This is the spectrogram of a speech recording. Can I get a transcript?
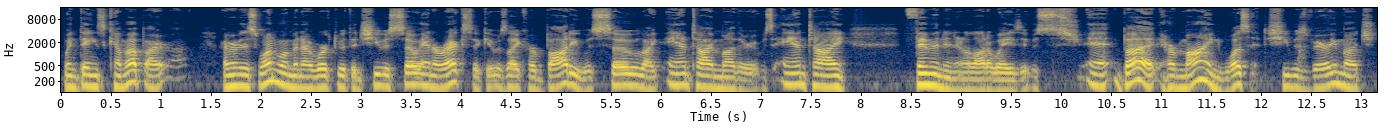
when things come up, I, I remember this one woman I worked with, and she was so anorexic. It was like her body was so like anti-mother. It was anti-feminine in a lot of ways. It was, eh, but her mind wasn't. She was very much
